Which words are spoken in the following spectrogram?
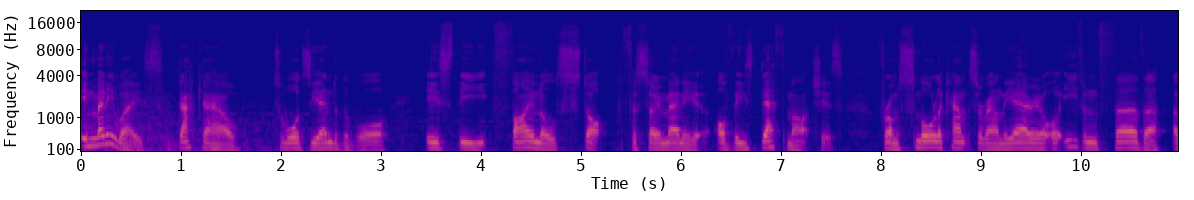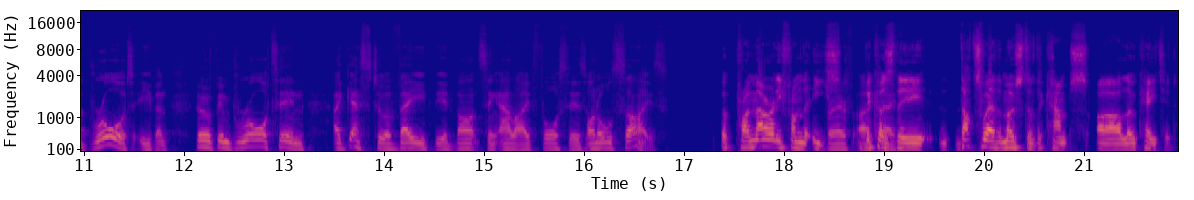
In many ways, Dachau, towards the end of the war, is the final stop for so many of these death marches from smaller camps around the area or even further abroad, even, who have been brought in, I guess, to evade the advancing Allied forces on all sides. but primarily from the east, Very- because the that's where the most of the camps are located.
